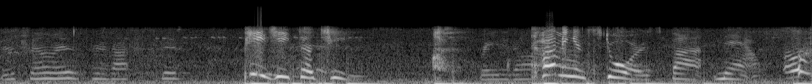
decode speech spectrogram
this film is rated PG-13. rated R. Coming in stores by now. Oh.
